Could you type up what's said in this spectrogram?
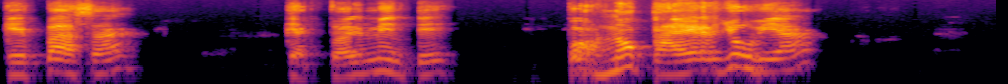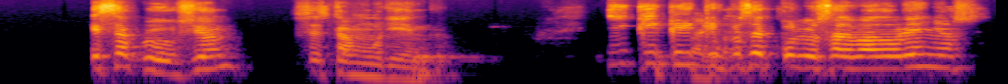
¿Qué pasa? Que actualmente, por no caer lluvia, esa producción se está muriendo. ¿Y qué, qué, qué pasa con los salvadoreños?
